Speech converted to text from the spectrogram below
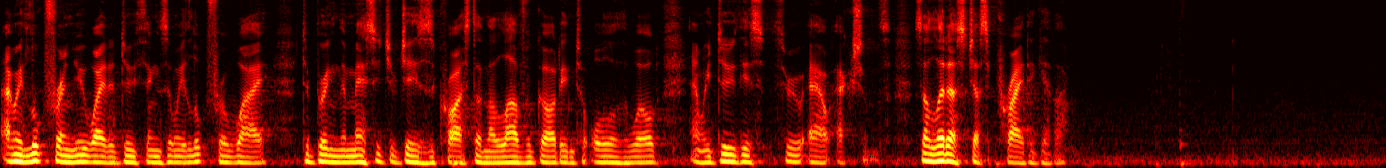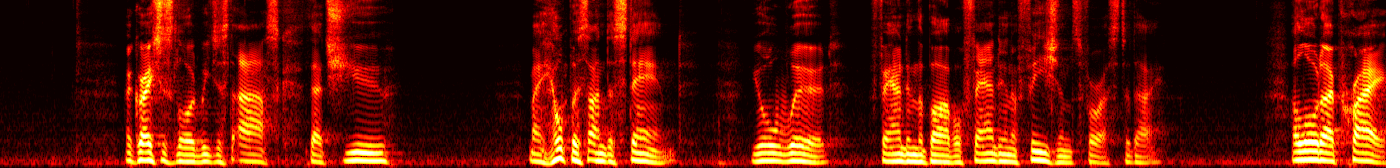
and we look for a new way to do things and we look for a way to bring the message of Jesus Christ and the love of God into all of the world. And we do this through our actions. So let us just pray together. A gracious Lord, we just ask that you may help us understand your word found in the Bible, found in Ephesians for us today. Oh Lord, I pray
